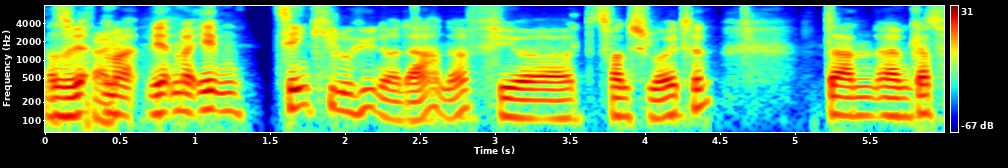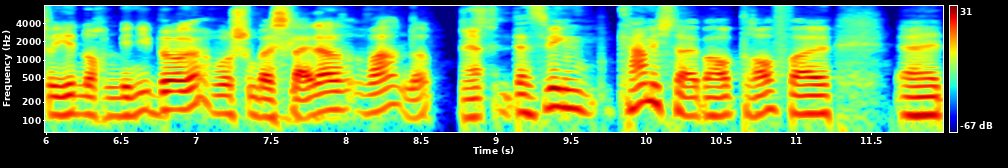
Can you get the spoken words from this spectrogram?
Also wir hatten, mal, wir hatten mal eben 10 Kilo Hühner da, ne? Für 20 Leute. Dann ähm, gab es für jeden noch einen Mini-Burger, wo wir schon bei Slider waren, ne? Ja, deswegen kam ich da überhaupt drauf, weil äh,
